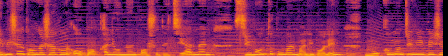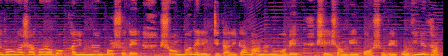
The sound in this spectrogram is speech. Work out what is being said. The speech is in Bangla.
এ বিষয়ে গঙ্গাসাগর ও বকখালি উন্নয়ন পর্ষদের চেয়ারম্যান শ্রীমন্ত কুমার মালি বলেন, মুখ্যমন্ত্রীর নির্দেশে গঙ্গাসাগর ও বকখালি উন্নয়ন পর্ষদের সম্পদের একটি তালিকা বানানো হবে। সেই সঙ্গে এই পর্ষদের অধীনে থাকা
